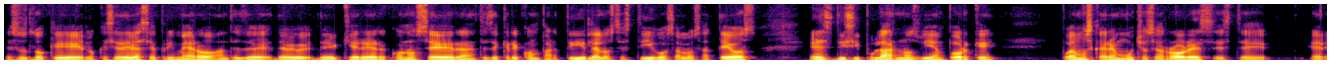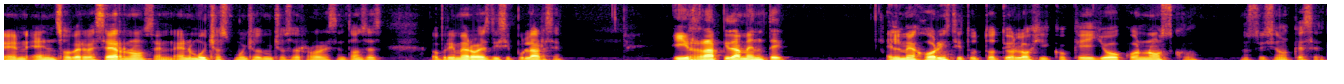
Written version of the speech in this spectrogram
Eso es lo que, lo que se debe hacer primero antes de, de, querer conocer, antes de querer compartirle a los testigos, a los ateos, es disipularnos bien porque podemos caer en muchos errores, este, en, en soberbecernos, en, en muchos, muchos, muchos errores. Entonces, lo primero es disipularse. Y rápidamente el mejor instituto teológico que yo conozco. No estoy diciendo que es el.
